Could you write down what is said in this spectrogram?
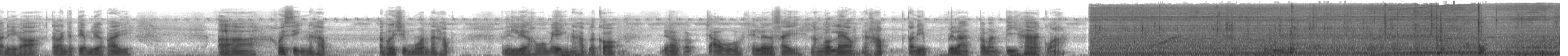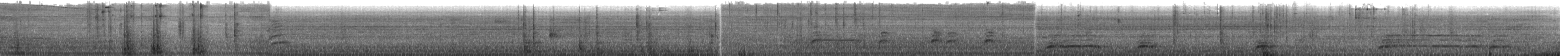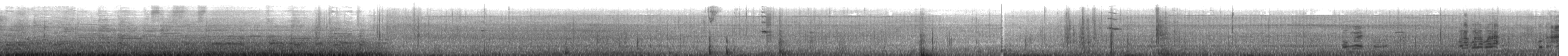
ตอนนี้ก็กำลังจะเตรียมเรือไปอห้วยสิงห์นะครับอำเภอเชียงม่วนนะครับ อันนี้เรือของผมเองนะครับ แล้วก็เดี๋ยวเราก็จะเอาเทรลเลอร์ใส่หลังรถแล้วนะครับ ตอนนี้เวลาประมาณตีห้ากว่า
